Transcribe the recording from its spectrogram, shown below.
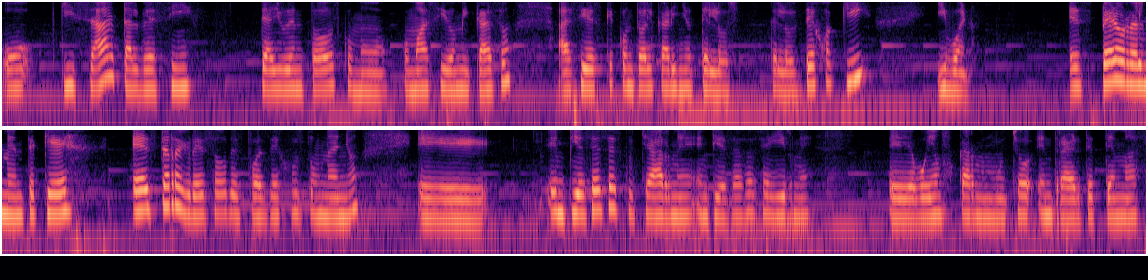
o quizá tal vez sí te ayuden todos como, como ha sido mi caso. Así es que con todo el cariño te los, te los dejo aquí y bueno, espero realmente que este regreso después de justo un año eh, empieces a escucharme, empiezas a seguirme. Eh, voy a enfocarme mucho en traerte temas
